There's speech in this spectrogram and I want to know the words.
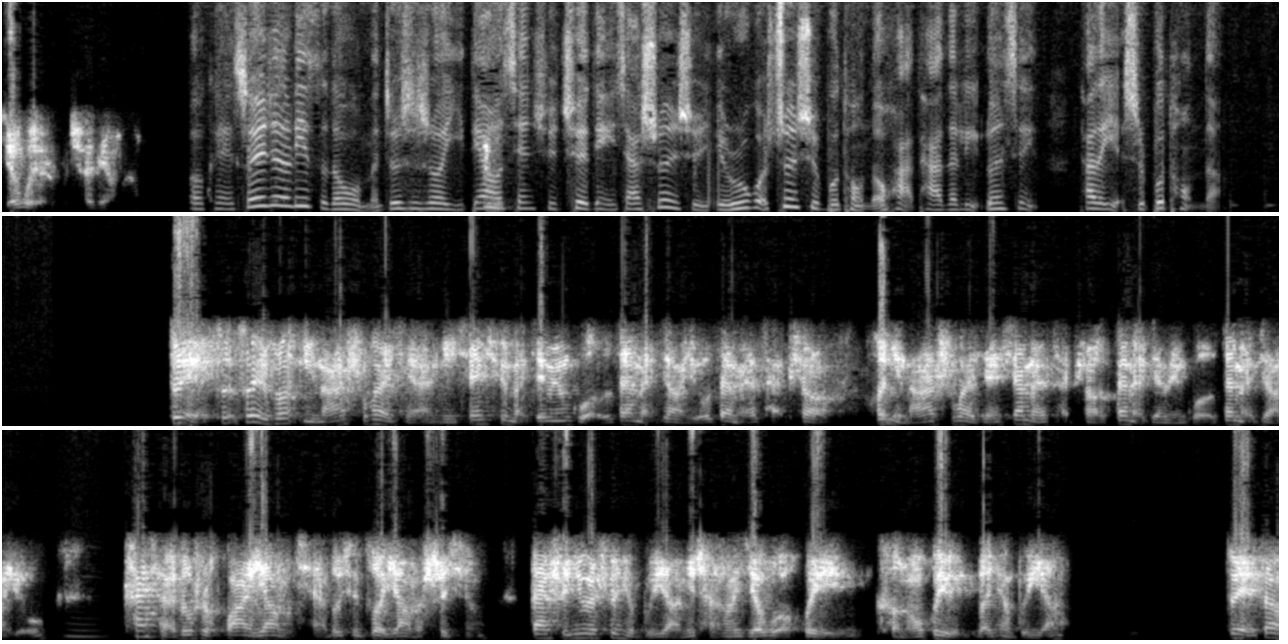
结果也是不确定的。OK，所以这个例子的我们就是说，一定要先去确定一下顺序。如果顺序不同的话，它的理论性它的也是不同的。对，所所以说，你拿十块钱，你先去买煎饼果子，再买酱油，再买彩票，和你拿着十块钱先买彩票，再买煎饼果子，再买酱油，嗯，看起来都是花一样的钱，都去做一样的事情，但是因为顺序不一样，你产生的结果会可能会完全不一样。对，在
